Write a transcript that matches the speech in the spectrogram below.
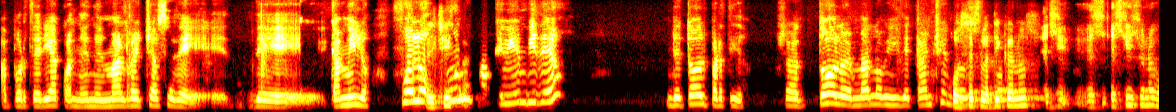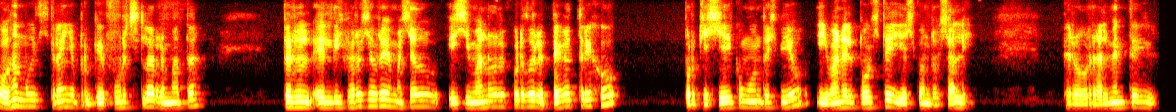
a portería cuando en el mal rechazo de, Camilo. Fue lo único que vi en video de todo el partido. O sea, todo lo demás lo vi de cancha. José, platícanos. Es, que es una jugada muy extraña porque Furch la remata, pero el, disparo se abre demasiado. Y si mal no recuerdo, le pega a Trejo porque si hay como un desvío y va en el poste y es cuando sale. Pero realmente,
